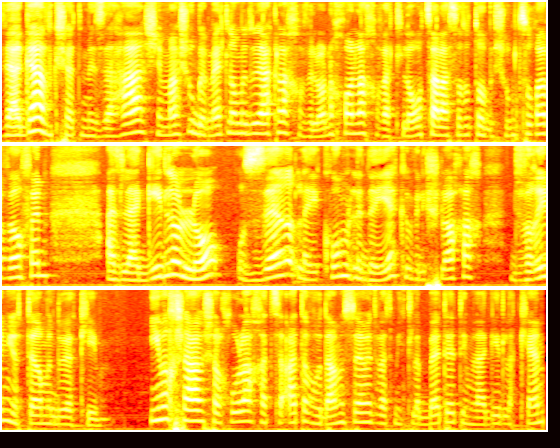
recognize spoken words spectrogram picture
ואגב, כשאת מזהה שמשהו באמת לא מדויק לך ולא נכון לך ואת לא רוצה לעשות אותו בשום צורה ואופן, אז להגיד לו לא עוזר ליקום לדייק ולשלוח לך דברים יותר מדויקים. אם עכשיו שלחו לך הצעת עבודה מסוימת ואת מתלבטת אם להגיד לה כן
